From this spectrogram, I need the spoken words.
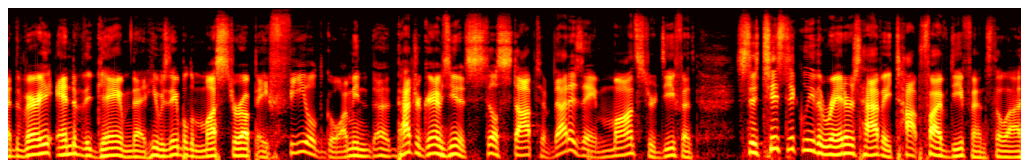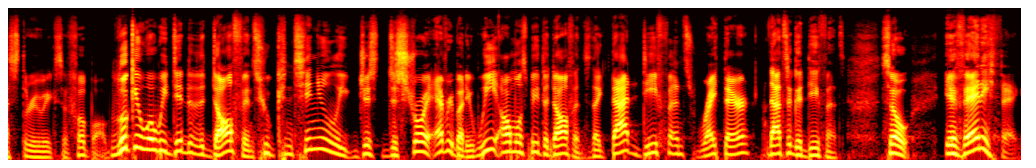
at the very end of the game that he was able to muster up a field goal. I mean, uh, Patrick Graham's unit still stopped him. That is a monster defense. Statistically, the Raiders have a top five defense the last three weeks of football. Look at what we did to the Dolphins, who continually just destroy everybody. We almost beat the Dolphins. Like that defense right there, that's a good defense. So, if anything,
